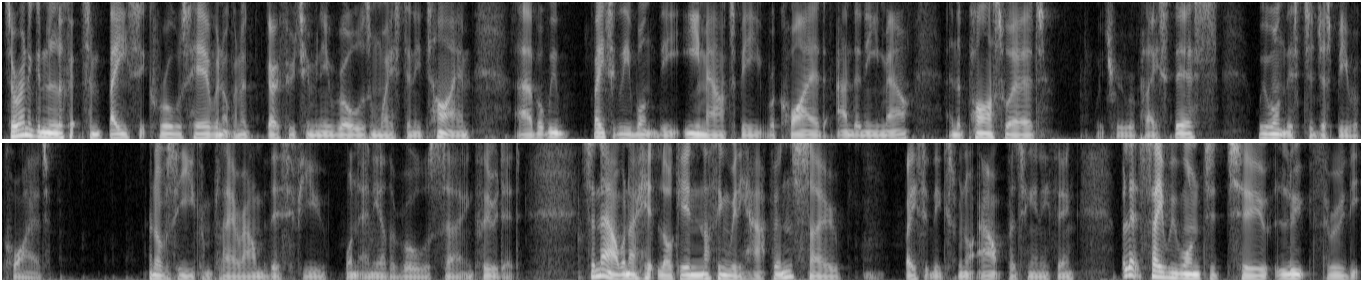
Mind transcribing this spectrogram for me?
So we're only going to look at some basic rules here. We're not going to go through too many rules and waste any time, uh, but we basically want the email to be required and an email, and the password, which we replace this, we want this to just be required. And obviously you can play around with this if you want any other rules uh, included. So now when I hit login, nothing really happens. So basically because we're not outputting anything. But let's say we wanted to loop through the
